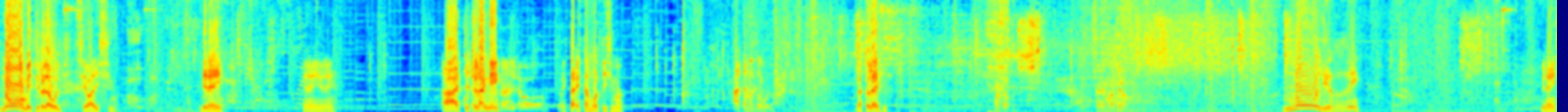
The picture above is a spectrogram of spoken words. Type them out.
No, me tiró la ulti. Cebadísimo. Bien ahí. Bien ahí, bien ahí. Ah, escucho el Agni. Está, está muertísimo. eh. Ah, está más boludo. Gastó la X. Muerto. Otro. No, le erré. Bien ahí.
